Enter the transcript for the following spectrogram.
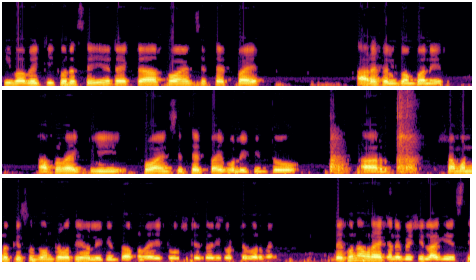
কীভাবে কি করেছি, এটা একটা ছয় ইঞ্চি সেট পাইপ আরএফএল কোম্পানির। আপনারা একটি সোয়া ইঞ্চি সেট পাইপ হলে কিন্তু আর সামান্য কিছু যন্ত্রপাতি হলে কিন্তু আপনারা এই টুলসটি তৈরি করতে পারবেন। দেখুন, আমরা এখানে বেশি লাগিয়েছি,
